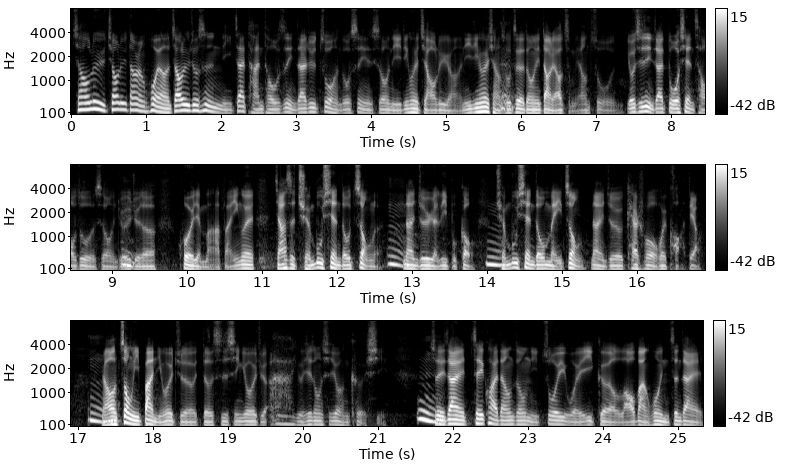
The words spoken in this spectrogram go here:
焦虑，焦虑当然会啊。焦虑就是你在谈投资，你在去做很多事情的时候，你一定会焦虑啊。你一定会想说这个东西到底要怎么样做。嗯、尤其是你在多线操作的时候，你就会觉得会有点麻烦。嗯、因为假使全部线都中了，嗯，那你就是人力不够；嗯、全部线都没中，那你就 cash flow 会垮掉。嗯，然后中一半，你会觉得得失心，又会觉得啊，有些东西又很可惜。嗯，所以在这一块当中，你作为一个老板，或你正在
